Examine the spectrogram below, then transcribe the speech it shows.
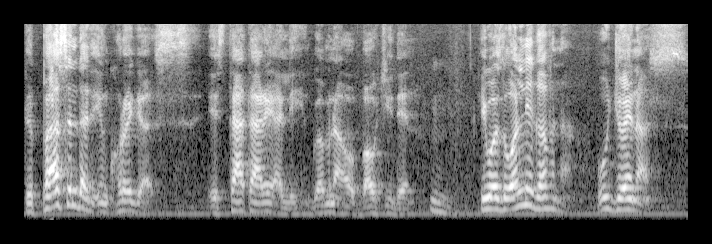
The person that encouraged us is Tatari Ali, governor of Bauchi then. Hmm. He was the only governor who joined us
